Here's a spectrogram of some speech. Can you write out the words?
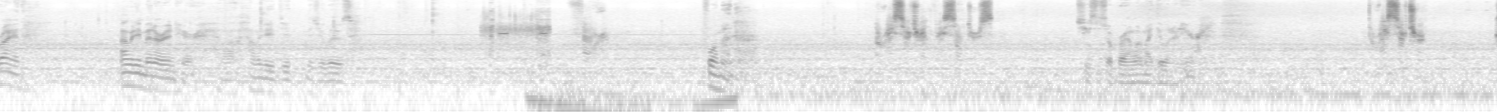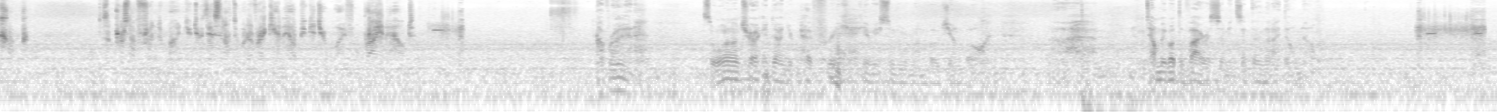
Brian, how many men are in here? Uh, how many did you, did you lose? Four. Four men. A researcher and three soldiers. Jesus, O'Brien, what am I doing in here? I'm tracking down your pet freak. Give me some more mumbo jumbo. Uh, tell me about the virus. I mean, something that I don't know.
